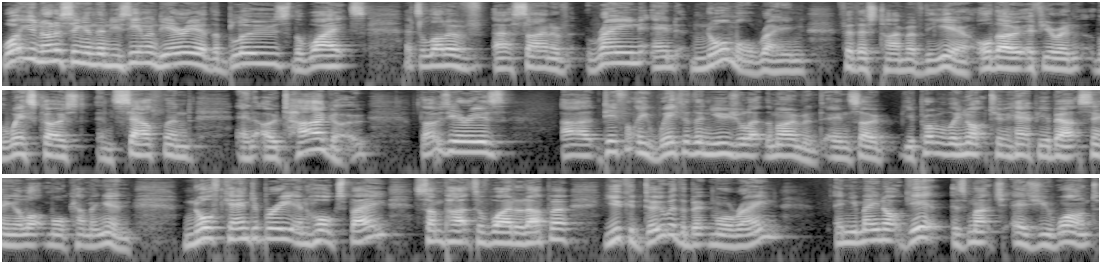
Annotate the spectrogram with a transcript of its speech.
What you're noticing in the New Zealand area, the blues, the whites, it's a lot of uh, sign of rain and normal rain for this time of the year. Although if you're in the west coast and Southland and Otago, those areas are definitely wetter than usual at the moment, and so you're probably not too happy about seeing a lot more coming in. North Canterbury and Hawke's Bay, some parts of Wairarapa, Upper, you could do with a bit more rain, and you may not get as much as you want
